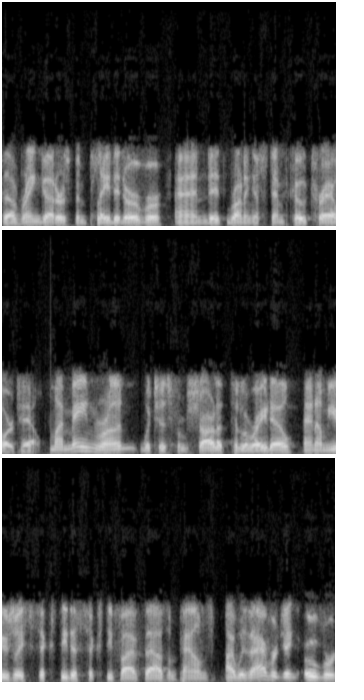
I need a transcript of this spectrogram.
The rain gutter has been plated over and it's running a Stemco trailer tail. My main run, which is from Charlotte to Laredo, and I'm usually 60 to 65,000 pounds. I was averaging over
